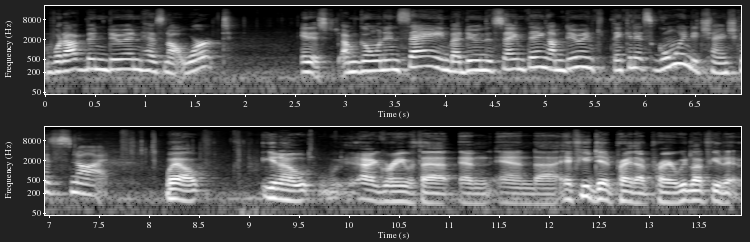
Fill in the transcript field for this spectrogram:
what I've been doing has not worked and it's I'm going insane by doing the same thing I'm doing thinking it's going to change because it's not. Well, you know, I agree with that. And and uh, if you did pray that prayer, we'd love for you to,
